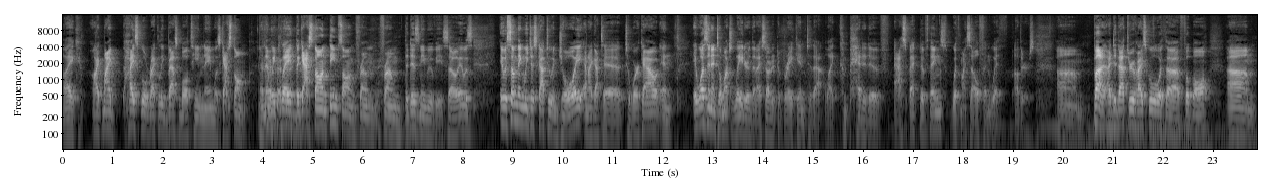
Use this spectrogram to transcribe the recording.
Like like my high school rec league basketball team name was Gaston, and then we played the Gaston theme song from from the Disney movie. So it was it was something we just got to enjoy, and I got to to work out and. It wasn't until much later that I started to break into that like competitive aspect of things with myself and with others. Um, but I did that through high school with uh, football. Um,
